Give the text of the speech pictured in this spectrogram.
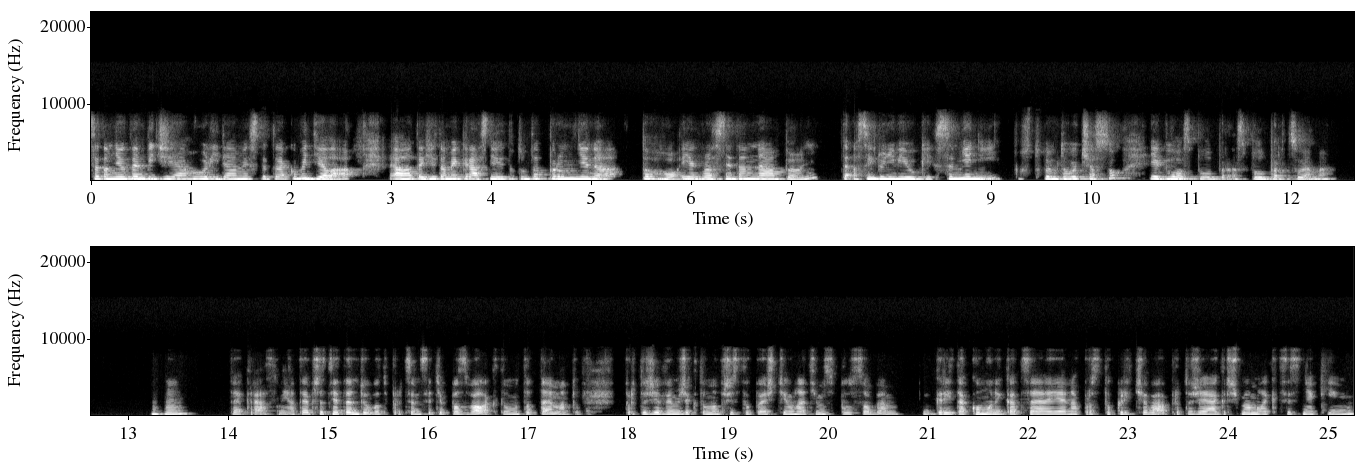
se tam měl ten být, že já ho hlídám, jestli to jakoby dělá. A, takže tam je krásně potom ta proměna toho, jak vlastně ta náplň té asynchronní výuky se mění postupem toho času, jak dlouho spolupr- spolupracujeme. Mm-hmm. To je krásný. A to je přesně ten důvod, proč jsem se tě pozvala k tomuto tématu. Protože vím, že k tomu přistupuješ tímhle tím způsobem, kdy ta komunikace je naprosto klíčová, protože já, když mám lekci s někým,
